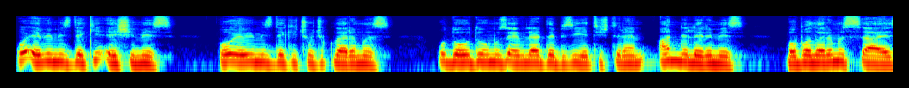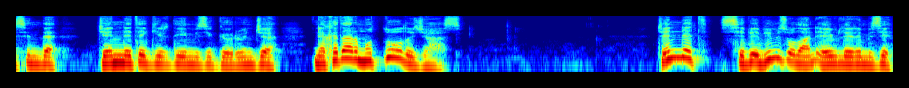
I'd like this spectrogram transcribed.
o evimizdeki eşimiz, o evimizdeki çocuklarımız, o doğduğumuz evlerde bizi yetiştiren annelerimiz, babalarımız sayesinde cennete girdiğimizi görünce ne kadar mutlu olacağız. Cennet sebebimiz olan evlerimizi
